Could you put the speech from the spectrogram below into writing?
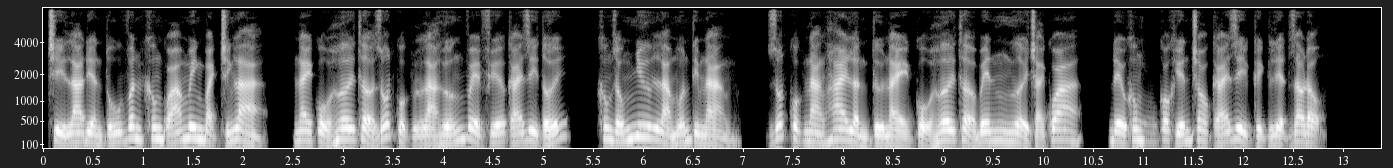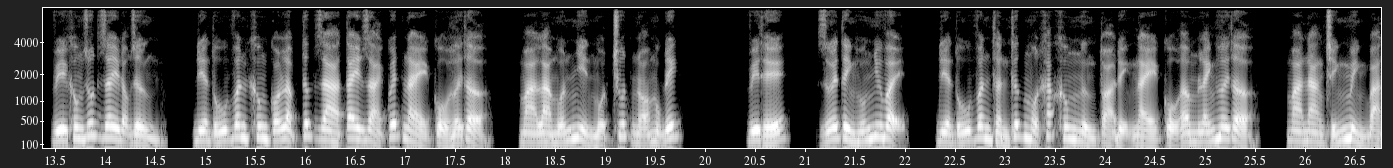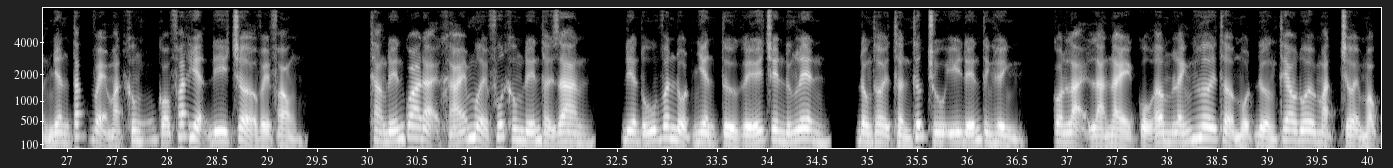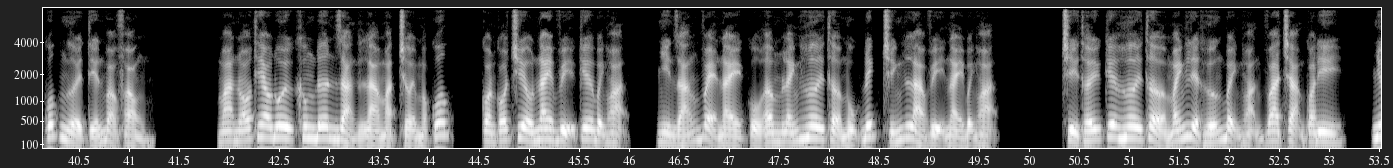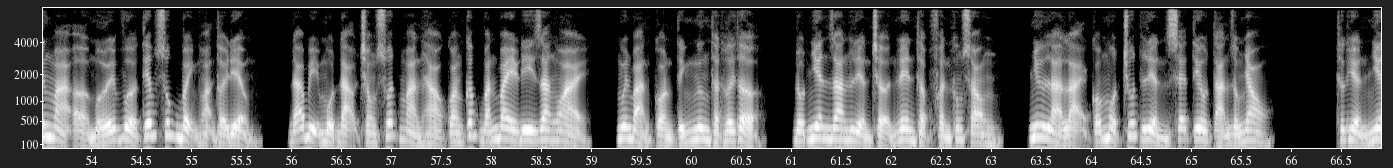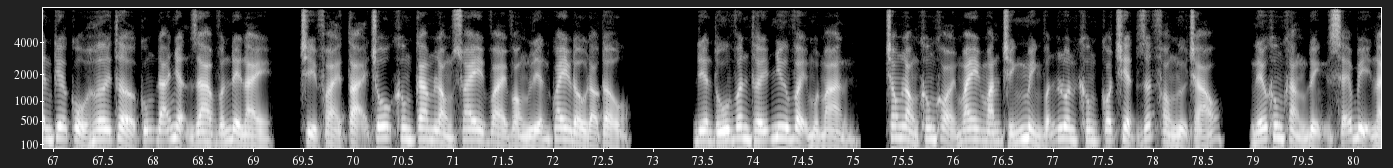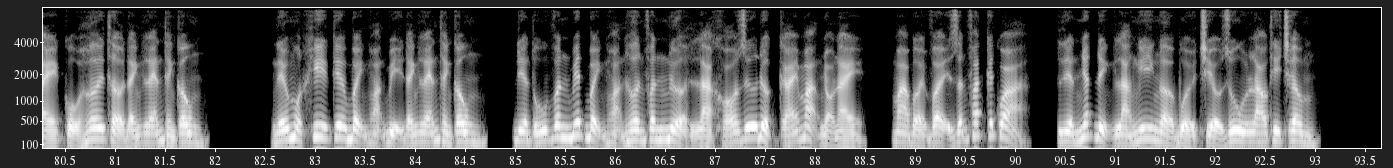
Chỉ là Điền Tú Vân không quá minh bạch chính là, này cổ hơi thở rốt cuộc là hướng về phía cái gì tới, không giống như là muốn tìm nàng, rốt cuộc nàng hai lần từ này cổ hơi thở bên người trải qua, đều không có khiến cho cái gì kịch liệt dao động. Vì không rút dây động rừng, Điền Tú Vân không có lập tức ra tay giải quyết này cổ hơi thở, mà là muốn nhìn một chút nó mục đích. Vì thế, dưới tình huống như vậy, Điền Tú Vân thần thức một khắc không ngừng tỏa định này cổ âm lánh hơi thở, mà nàng chính mình bản nhân tắc vẻ mặt không có phát hiện đi trở về phòng. Thẳng đến qua đại khái 10 phút không đến thời gian, Điền Tú Vân đột nhiên từ ghế trên đứng lên, đồng thời thần thức chú ý đến tình hình, còn lại là này cổ âm lánh hơi thở một đường theo đuôi mặt trời mọc quốc người tiến vào phòng. Mà nó theo đuôi không đơn giản là mặt trời mọc quốc, còn có chiều nay vị kia bệnh hoạn, nhìn dáng vẻ này cổ âm lánh hơi thở mục đích chính là vị này bệnh hoạn. Chỉ thấy kia hơi thở mãnh liệt hướng bệnh hoạn va chạm qua đi, nhưng mà ở mới vừa tiếp xúc bệnh hoạn thời điểm, đã bị một đạo trong suốt màn hào quang cấp bắn bay đi ra ngoài, nguyên bản còn tính ngưng thật hơi thở, đột nhiên gian liền trở nên thập phần không xong, như là lại có một chút liền sẽ tiêu tán giống nhau. Thực hiện nhiên kia cổ hơi thở cũng đã nhận ra vấn đề này, chỉ phải tại chỗ không cam lòng xoay vài vòng liền quay đầu đào tẩu. Điền Tú Vân thấy như vậy một màn, trong lòng không khỏi may mắn chính mình vẫn luôn không có triệt rất phòng ngự cháo, nếu không khẳng định sẽ bị này cổ hơi thở đánh lén thành công. Nếu một khi kia bệnh hoạn bị đánh lén thành công, Điền Tú Vân biết bệnh hoạn hơn phân nửa là khó giữ được cái mạng nhỏ này, mà bởi vậy dẫn phát kết quả, liền nhất định là nghi ngờ buổi chiều du lao thi châm.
